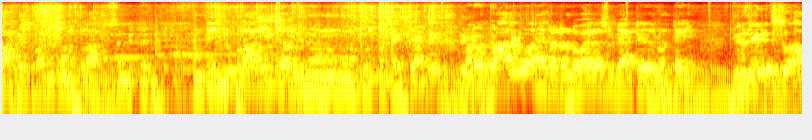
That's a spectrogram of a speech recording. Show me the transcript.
లాక్ వేసుకోవడానికి మనకు లాక్ సిస్టమ్ పెట్టారు. అంటే ఎందుకు లాక్ ఇచ్చారు మనం చూసుకున్నట్లయితే మనకు గాలులు అనేటటువంటి వైరస్లు బ్యాక్టీరియాలు ఉంటాయి. వీళ్ళు లేడీస్ ఆ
